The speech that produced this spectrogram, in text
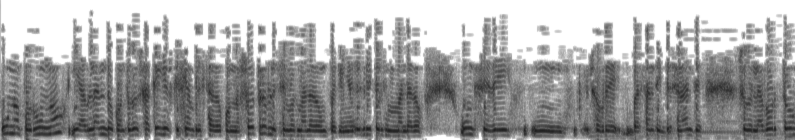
uno por uno y hablando con todos aquellos que se han prestado con nosotros. Les hemos mandado un pequeño librito, les hemos mandado un CD mm, sobre bastante impresionante sobre el aborto,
